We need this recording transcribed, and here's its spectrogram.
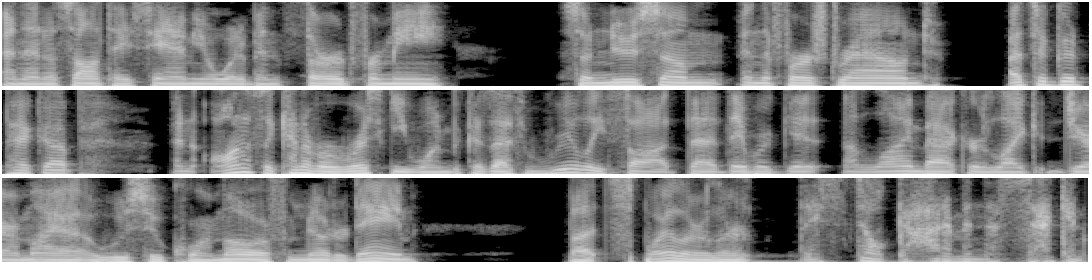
and then Asante Samuel would have been third for me. So Newsome in the first round, that's a good pickup and honestly kind of a risky one because I really thought that they would get a linebacker like Jeremiah Owusu-Koramoah from Notre Dame. But spoiler alert, they still got him in the second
